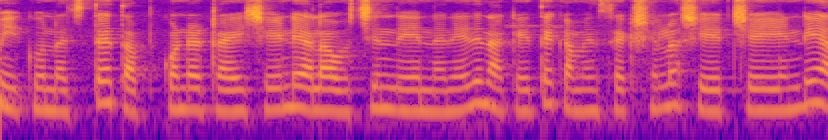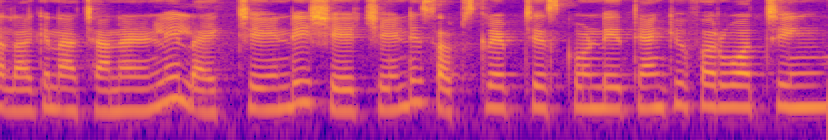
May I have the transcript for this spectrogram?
మీకు నచ్చితే తప్పకుండా ట్రై చేయండి. ఎలా వచ్చింది ఏంటనేది నాకైతే కమెంట్ సెక్షన్లో షేర్ చేయండి. అలాగే నా ఛానల్ని లైక్ చేయండి షేర్ చేయండి సబ్స్క్రైబ్ చేసుకోండి. Thank for watching.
